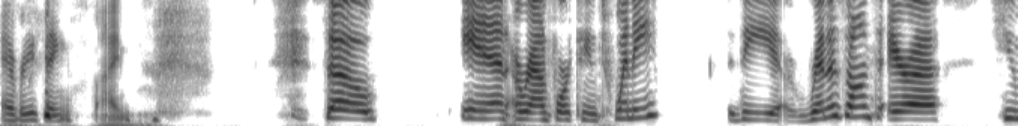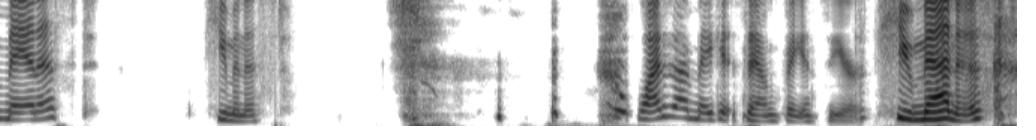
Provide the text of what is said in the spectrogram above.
Everything's fine. So, in around 1420, the Renaissance era humanist. Humanist. Why did I make it sound fancier? Humanist.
